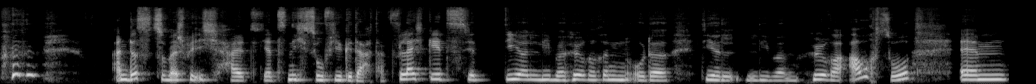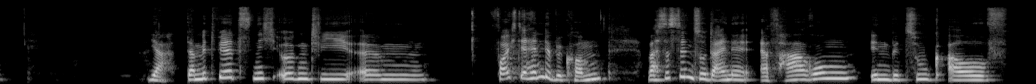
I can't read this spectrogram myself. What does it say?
an das zum Beispiel ich halt jetzt nicht so viel gedacht habe. Vielleicht geht's jetzt dir, liebe Hörerin, oder dir, lieber Hörer, auch so. Ähm, ja, damit wir jetzt nicht irgendwie ähm, feuchte Hände bekommen, was ist denn so deine Erfahrung in Bezug auf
